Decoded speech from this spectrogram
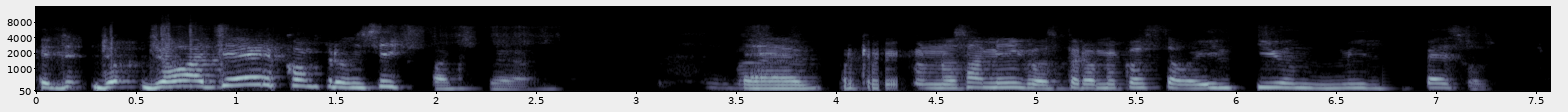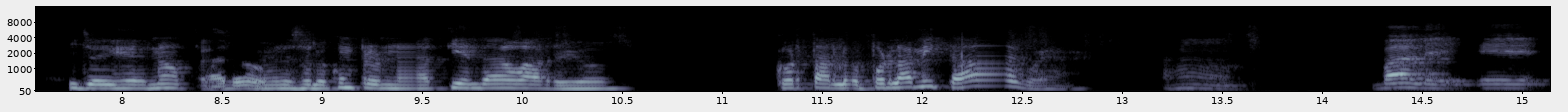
Yo, yo, yo ayer compré un six pack, weón. Vale. Eh, porque fui con unos amigos, pero me costó 21 mil pesos. Y yo dije, no, pues Claro. bueno, solo compré en una tienda de barrio, cortarlo por la mitad, güey. Ajá. Vale, eh,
